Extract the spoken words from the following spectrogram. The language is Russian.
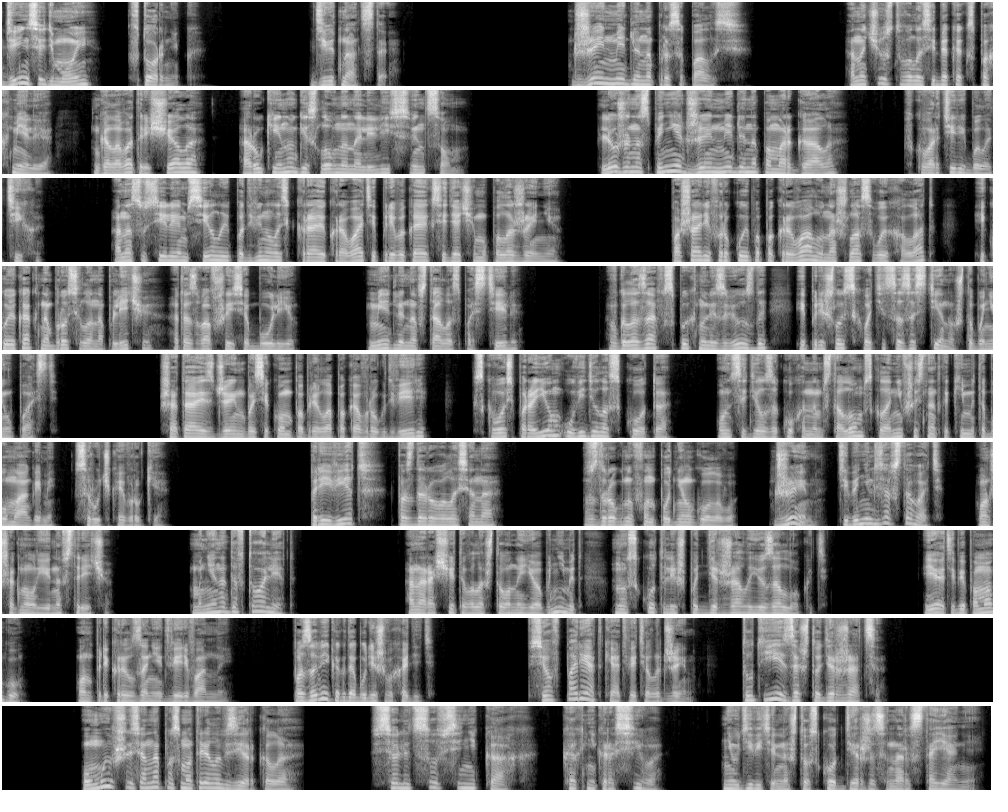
День седьмой, вторник. Девятнадцатое. Джейн медленно просыпалась. Она чувствовала себя как с похмелья, голова трещала, а руки и ноги словно налились свинцом. Лежа на спине, Джейн медленно поморгала. В квартире было тихо. Она с усилием села и подвинулась к краю кровати, привыкая к сидячему положению. Пошарив рукой по покрывалу, нашла свой халат — и кое-как набросила на плечи, отозвавшиеся болью. Медленно встала с постели. В глазах вспыхнули звезды, и пришлось схватиться за стену, чтобы не упасть. Шатаясь, Джейн босиком побрела по ковру к двери. Сквозь проем увидела Скотта. Он сидел за кухонным столом, склонившись над какими-то бумагами, с ручкой в руке. «Привет», — поздоровалась она. Вздрогнув, он поднял голову. «Джейн, тебе нельзя вставать». Он шагнул ей навстречу. «Мне надо в туалет». Она рассчитывала, что он ее обнимет, но Скотт лишь поддержал ее за локоть. «Я тебе помогу». Он прикрыл за ней дверь ванной. «Позови, когда будешь выходить». «Все в порядке», — ответила Джейн. «Тут есть за что держаться». Умывшись, она посмотрела в зеркало. Все лицо в синяках. Как некрасиво. Неудивительно, что Скотт держится на расстоянии.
